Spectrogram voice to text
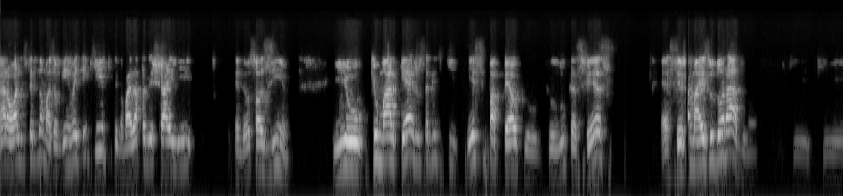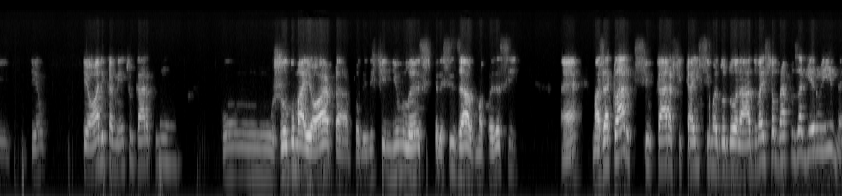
cara olha e diz, não, mas alguém vai ter que ir, porque não vai dar para deixar ele ir, entendeu? Sozinho. E o que o Mar quer é justamente que esse papel que o, que o Lucas fez é, seja mais o Dourado, né? que, que tem, teoricamente, um cara com um jogo maior para poder definir um lance, se precisar, alguma coisa assim. Né? Mas é claro que se o cara ficar em cima do Dourado, vai sobrar para o zagueiro ir. Né?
